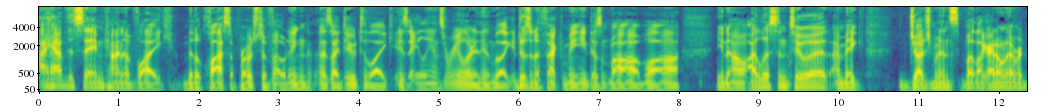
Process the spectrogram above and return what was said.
I have the same kind of like middle class approach to voting as I do to like is aliens real or anything. But like it doesn't affect me, it doesn't blah blah. You know, I listen to it, I make judgments, but like I don't ever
